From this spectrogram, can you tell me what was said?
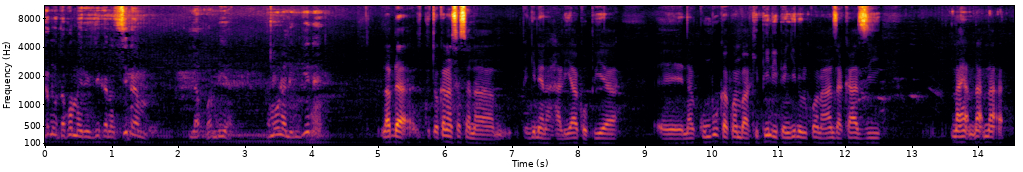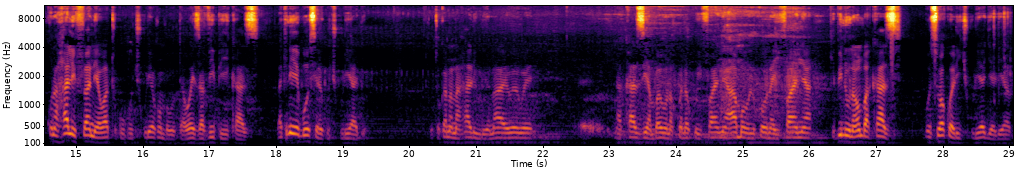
kama utakuwa umeridhika, na sina la kuambia. Kama una lingine Labda kutokana sasa na pengine na hali yako pia e, nakumbuka kwamba kipindi pengine ulikuwa unaanza kazi na, na, na kuna hali fulani ya watu kukuchukulia kwamba utaweza vipi hii kazi, lakini yeye bosi alikuchukuliaje kutokana na hali ulionayo wewe e, na kazi ambayo unakwenda kuifanya ama ulikuwa unaifanya kipindi unaomba kazi, bosi wako alichukuliaje hali yako?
